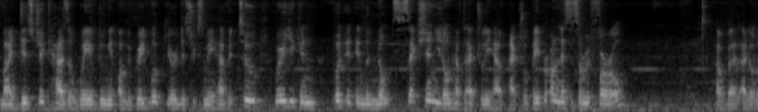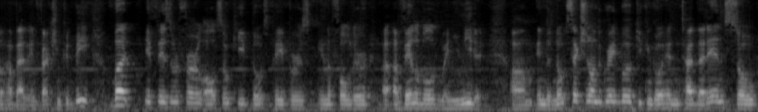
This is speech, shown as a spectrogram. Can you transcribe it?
my district has a way of doing it on the gradebook. Your districts may have it too, where you can put it in the notes section. You don't have to actually have actual paper unless it's a referral. How bad, I don't know how bad the infraction could be, but if there's a referral, also keep those papers in a folder uh, available when you need it. Um, in the notes section on the gradebook, you can go ahead and type that in. So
